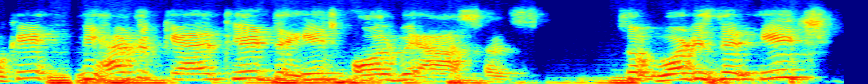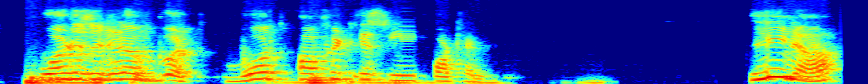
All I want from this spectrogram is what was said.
Okay, we have to calculate the age all by ourselves. So, what is their age? What is the date of birth? Both of it is important. Leena,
